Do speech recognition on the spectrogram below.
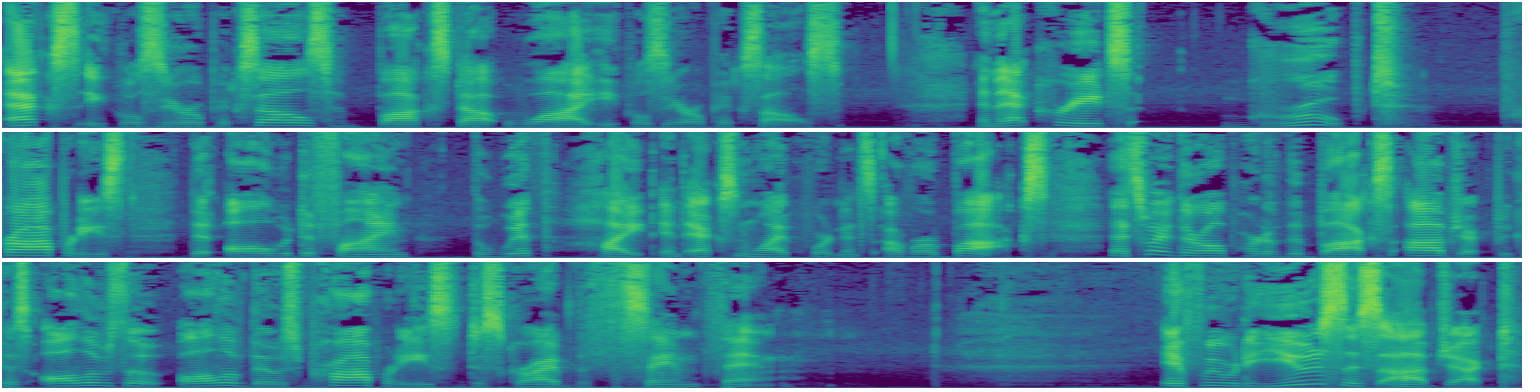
x equals 0 pixels, box dot y equals 0 pixels. And that creates grouped properties that all would define the width, height, and x and y coordinates of our box. That's why they're all part of the box object because all of, the, all of those properties describe the same thing. If we were to use this object,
